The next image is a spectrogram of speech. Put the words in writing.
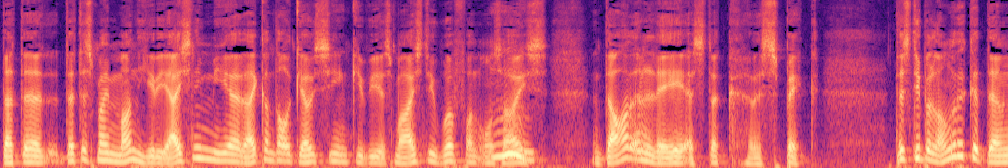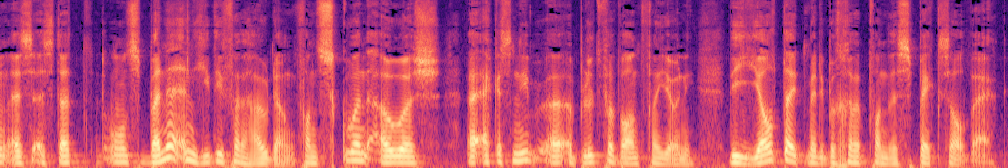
dat uh, dit is my man hierdie. Hy's nie meer, hy kan dalk jou seentjie wees, maar hy's die hoof van ons mm. huis. En daarin lê 'n stuk respek. Dis die belangrike ding is is dat ons binne in hierdie verhouding van skoonouers uh, ek is nie eh, 'n uh, bloedverwant van jou nie. Die heeltyd met die begrip van respek sal werk.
